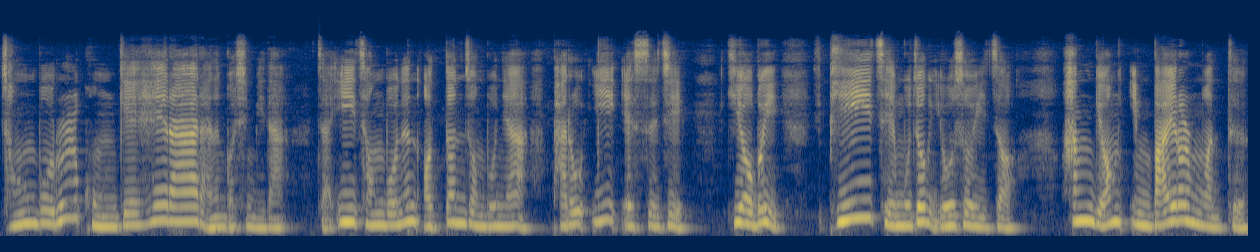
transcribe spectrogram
정보를 공개해라 라는 것입니다. 자, 이 정보는 어떤 정보냐? 바로 ESG, 기업의 비재무적 요소이죠. 환경, environment,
